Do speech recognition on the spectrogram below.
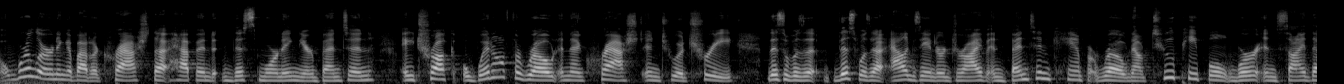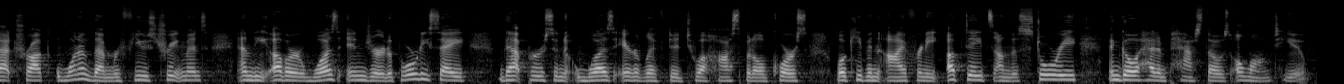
We're learning about a crash that happened this morning near Benton. A truck went off the road and then crashed into a tree. This was a, this was at Alexander Drive and Benton Camp Road. Now, two people were inside that truck. One of them refused treatment and the other was injured. Authorities say that person was airlifted to a hospital. Of course, we'll keep an eye for any updates on the story and go ahead and pass those along to you.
